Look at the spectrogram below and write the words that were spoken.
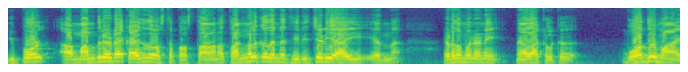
ഇപ്പോൾ മന്ത്രിയുടെ കഴിഞ്ഞ ദിവസത്തെ പ്രസ്താവന തങ്ങൾക്ക് തന്നെ തിരിച്ചടിയായി എന്ന് ഇടതുമുന്നണി നേതാക്കൾക്ക് ബോധ്യമായ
